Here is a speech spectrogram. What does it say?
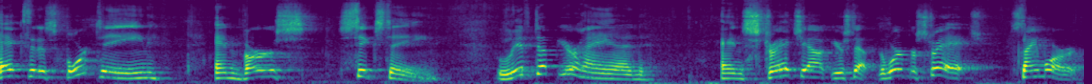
Exodus 14 and verse 16. Lift up your hand and stretch out your step. The word for stretch, same word,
